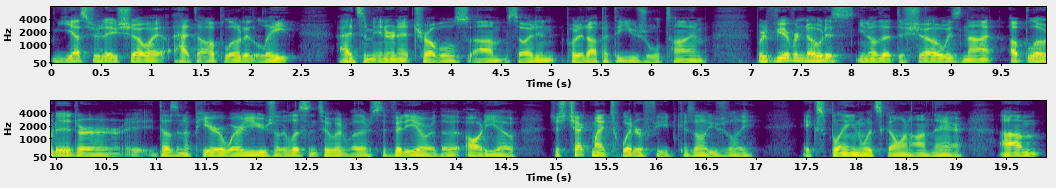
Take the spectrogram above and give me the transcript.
yesterday's show, I had to upload it late. I had some internet troubles, um, so I didn't put it up at the usual time. But if you ever notice, you know, that the show is not uploaded or it doesn't appear where you usually listen to it, whether it's the video or the audio, just check my Twitter feed because I'll usually explain what's going on there. Um,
